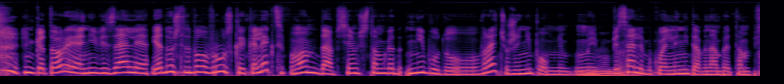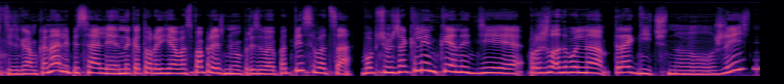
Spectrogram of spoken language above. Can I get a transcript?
которые они вязали... Я думаю, что это было в русской коллекции, по-моему, да, в 76-м году. Не буду врать, уже не помню. Мы Ну да. писали буквально недавно об этом. В телеграм-канале писали, на который я вас по-прежнему призываю подписываться. В общем, Жаклин Кеннеди прожила довольно трагичную жизнь,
